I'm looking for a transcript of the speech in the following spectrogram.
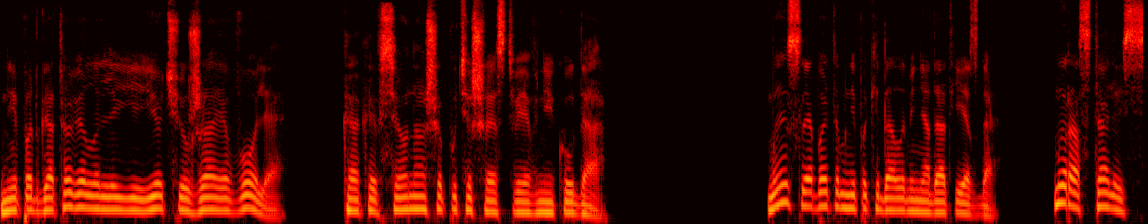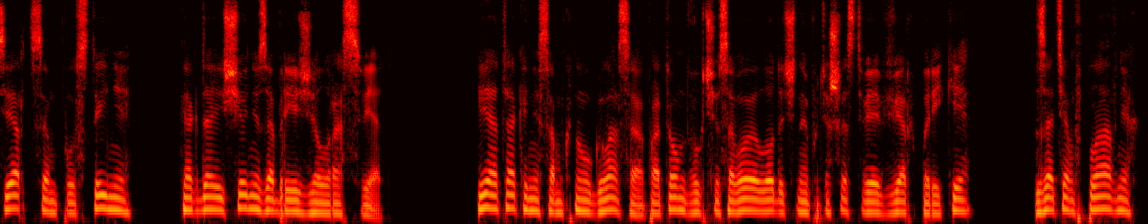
Не подготовила ли ее чужая воля, как и все наше путешествие в никуда? Мысль об этом не покидала меня до отъезда. Мы расстались сердцем пустыни, когда еще не забрезжил рассвет. Я так и не сомкнул глаз, а потом двухчасовое лодочное путешествие вверх по реке, затем в плавнях,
